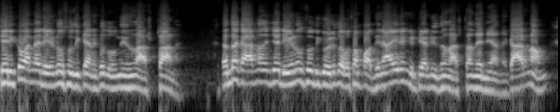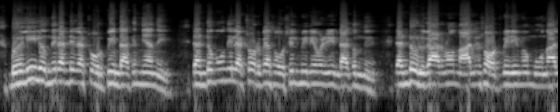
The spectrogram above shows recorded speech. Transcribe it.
ശരിക്കും പറഞ്ഞാൽ രേണു സുധിക്ക് എനിക്ക് തോന്നിയത് നഷ്ടമാണ് എന്താ കാരണം എന്ന് വെച്ചാൽ രേണു സുധിക്ക് ഒരു ദിവസം പതിനായിരം കിട്ടിയാലും ഇത് നഷ്ടം തന്നെയാണ്. കാരണം വെളിയിൽ ഒന്ന് രണ്ട് ലക്ഷം ഉറുപ്പ്യ ഉണ്ടാക്കുന്നതാണ്. രണ്ട് മൂന്ന് ലക്ഷം ഉറുപ്പ്യ സോഷ്യൽ മീഡിയ വഴി ഉണ്ടാക്കുന്നു. രണ്ട് ഉദ്ഘാടനവും നാല് ഷോർട്ട് ഫിലിമും മൂന്നാൽ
